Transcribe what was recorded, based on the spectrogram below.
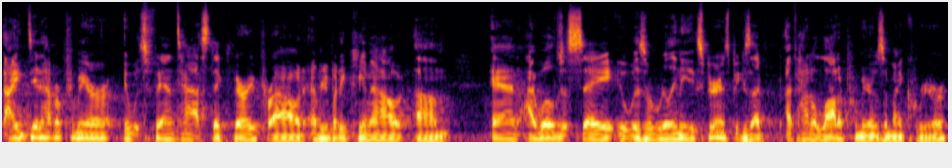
I did have a premiere. It was fantastic. Very proud. Everybody came out. Um, and I will just say it was a really neat experience because I've, I've had a lot of premieres in my career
